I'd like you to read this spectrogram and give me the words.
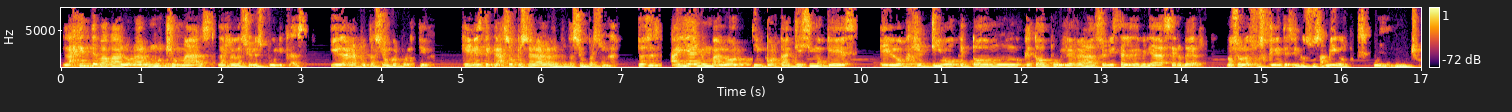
la gente va a valorar mucho más las relaciones públicas y la reputación corporativa, que en este caso pues será la reputación personal. Entonces, ahí hay un valor importantísimo que es el objetivo que todo mundo, que todo público relacionista le debería de hacer ver, no solo a sus clientes, sino a sus amigos, porque se cuiden mucho.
